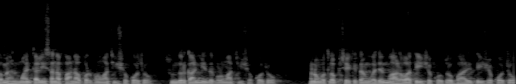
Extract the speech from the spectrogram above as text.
તમે હનુમાન ચાલીસાના પાના પર પણ વાંચી શકો છો, સુંદરકાંડની અંદર પણ વાંચી શકો છો. એનો મતલબ છે કે તમે વજનમાં હળવા થઈ શકો છો, ભારે થઈ શકો છો,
